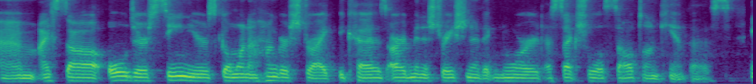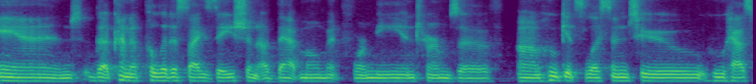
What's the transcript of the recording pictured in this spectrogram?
um, I saw older seniors go on a hunger strike because our administration had ignored a sexual assault on campus. And the kind of politicization of that moment for me in terms of um, who gets listened to, who has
